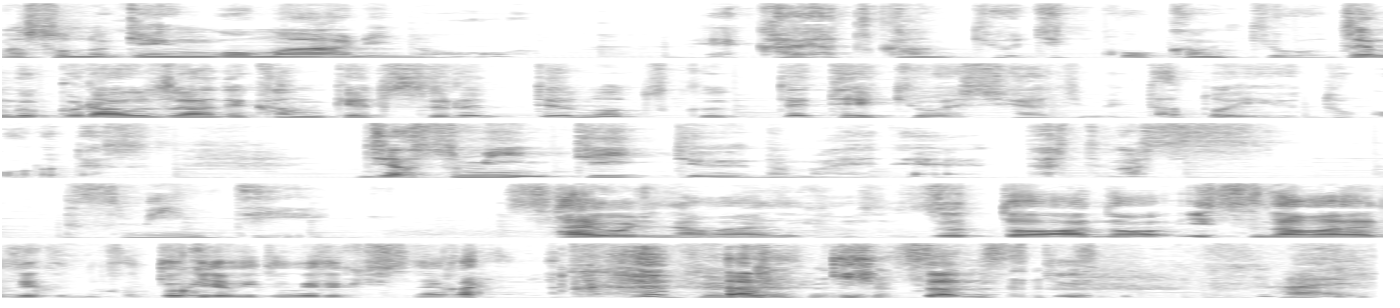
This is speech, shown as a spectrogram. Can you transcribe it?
まあ、その言語周りの開発環境、実行環境を全部ブラウザーで完結するっていうのを作って提供し始めたというところです。ジャスミンティっていう名前で出してます。ジャスミンティー最後に名前が出てきました。ずっとあのいつ名前が出てくるのかドキドキドキドキしながら 聞いてたんですけど。はい。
